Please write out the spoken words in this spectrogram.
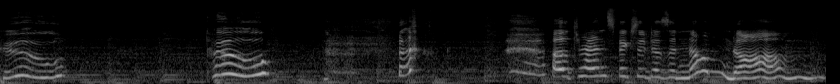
Poo? Poo? Oh, Transfixer does a nom nom.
